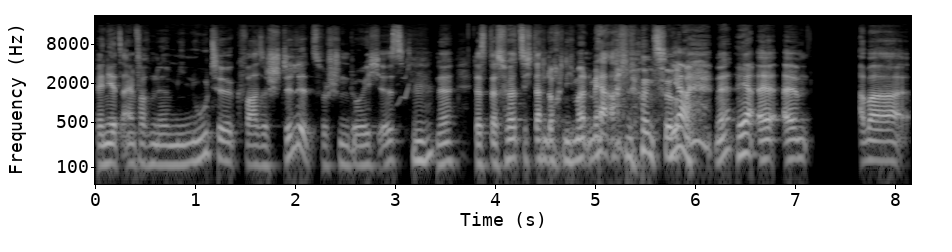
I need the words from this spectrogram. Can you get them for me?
wenn jetzt einfach eine Minute quasi Stille zwischendurch ist, Mhm. ne, das, das hört sich dann doch niemand mehr an und so. Ja, Ne? ja. Äh, ähm, aber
